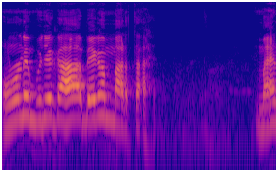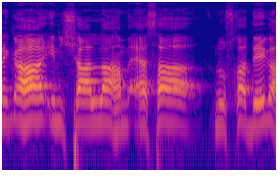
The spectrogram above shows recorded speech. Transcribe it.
उन्होंने मुझे कहा, बेगम मारता है। मैंने कहा इन हम ऐसा नुस्खा देगा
